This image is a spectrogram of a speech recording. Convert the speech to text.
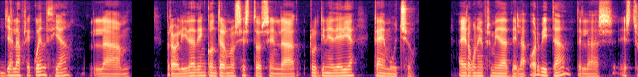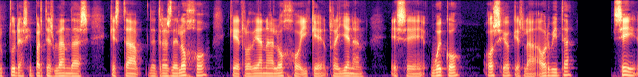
ya la frecuencia, la probabilidad de encontrarnos estos en la rutina diaria cae mucho hay alguna enfermedad de la órbita, de las estructuras y partes blandas que está detrás del ojo, que rodean al ojo y que rellenan ese hueco óseo que es la órbita. Sí,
